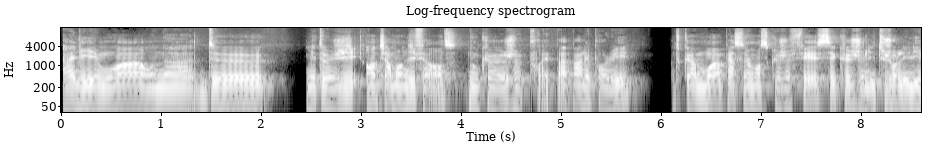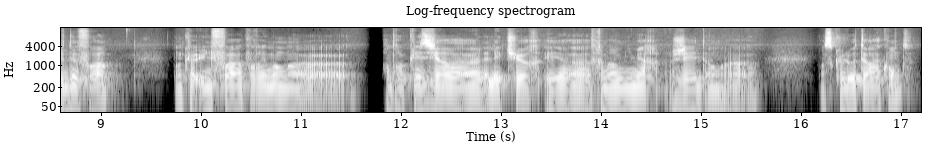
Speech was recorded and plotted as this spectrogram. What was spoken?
Ali et moi, on a deux méthodologie entièrement différente, donc euh, je pourrais pas parler pour lui. En tout cas, moi, personnellement, ce que je fais, c'est que je lis toujours les livres deux fois. Donc euh, une fois pour vraiment euh, prendre plaisir à la lecture et vraiment m'immerger dans, dans ce que l'auteur raconte.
